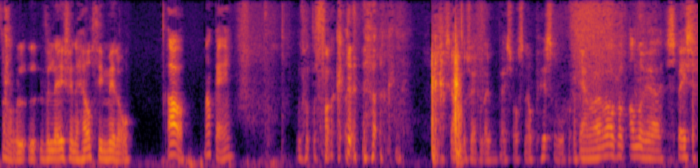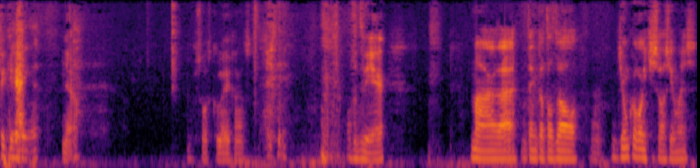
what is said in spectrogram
Oh, we, we leven in een healthy middle. Oh, oké. What the fuck? ik zou toch zeggen dat ik best wel snel pissig word. Ja, maar we hebben ook wat andere specifieke dingen. Ja. Zoals collega's. Of het weer. Maar eh, ik denk dat dat wel Ja. jonke rondjes was, jongens.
